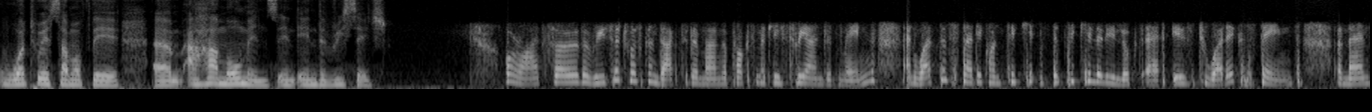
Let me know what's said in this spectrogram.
what were some of the um, aha moments in, in the research. All right. So the research was conducted among approximately 300 men, and what the study particularly looked at is to what extent a man's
